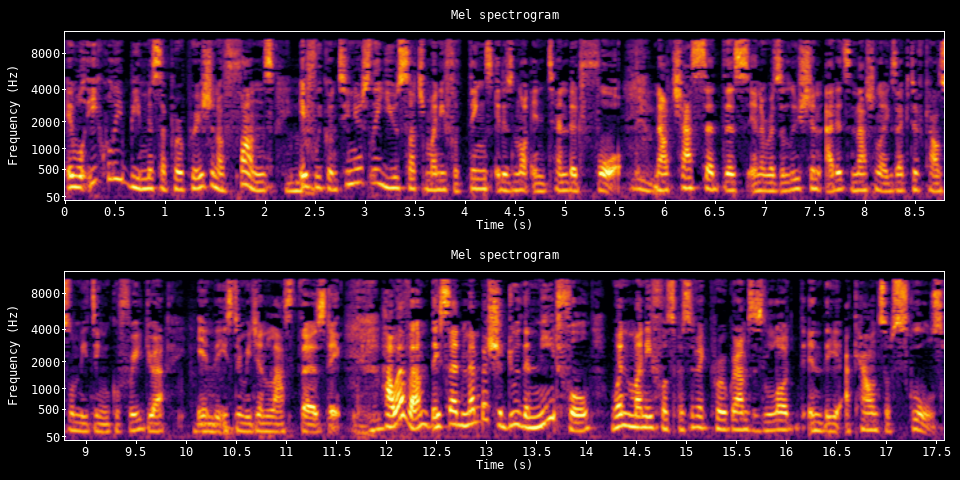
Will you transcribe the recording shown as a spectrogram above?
it will equally be misappropriation of funds if we continuously use such money for things it is not intended for. Now, CHAS said this in a resolution at its National Executive Council meeting in Koforidua in the Eastern Region last Thursday. However, they said members should do the needful when money for specific programs is lodged in the accounts of schools.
